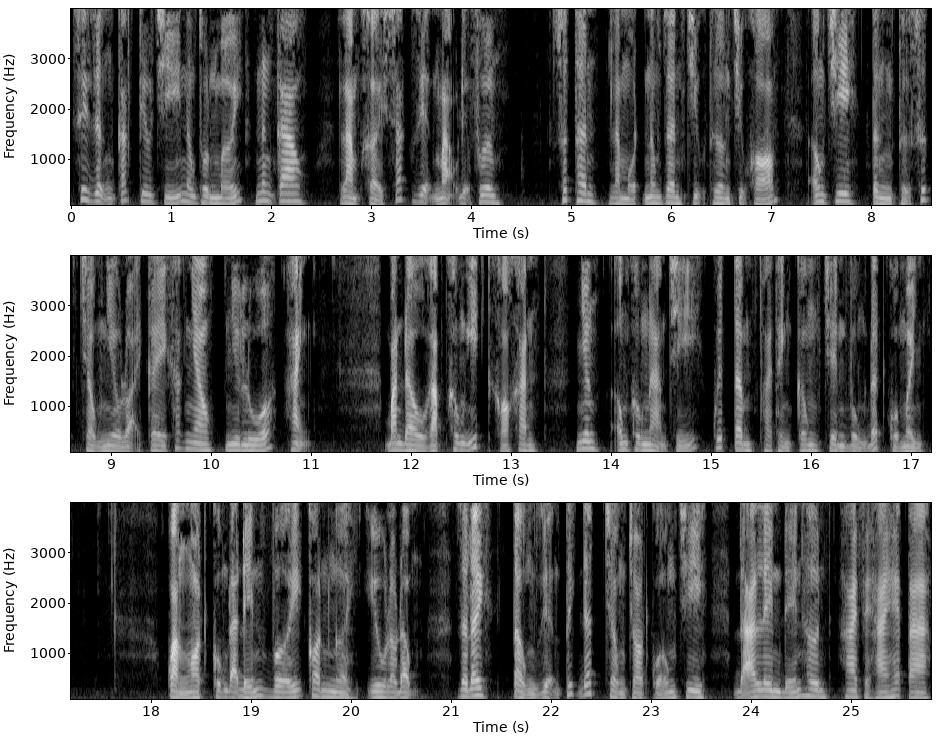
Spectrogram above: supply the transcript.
xây dựng các tiêu chí nông thôn mới, nâng cao, làm khởi sắc diện mạo địa phương. Xuất thân là một nông dân chịu thương chịu khó, ông Chi từng thử sức trồng nhiều loại cây khác nhau như lúa, hạnh. Ban đầu gặp không ít khó khăn, nhưng ông không nản chí, quyết tâm phải thành công trên vùng đất của mình – Quả ngọt cũng đã đến với con người yêu lao động. Giờ đây, tổng diện tích đất trồng trọt của ông Chi đã lên đến hơn 2,2 hecta.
